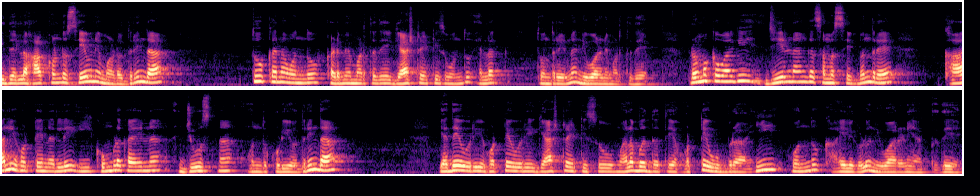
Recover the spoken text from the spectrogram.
ಇದೆಲ್ಲ ಹಾಕ್ಕೊಂಡು ಸೇವನೆ ಮಾಡೋದ್ರಿಂದ ತೂಕನ ಒಂದು ಕಡಿಮೆ ಮಾಡ್ತದೆ, ಗ್ಯಾಸ್ಟ್ರೈಟಿಸ್ ಒಂದು ಎಲ್ಲ ತೊಂದರೆಯನ್ನು ನಿವಾರಣೆ ಮಾಡ್ತದೆ. ಪ್ರಮುಖವಾಗಿ ಜೀರ್ಣಾಂಗ ಸಮಸ್ಯೆಗೆ ಬಂದರೆ ಖಾಲಿ ಹೊಟ್ಟೆಯಲ್ಲಿ ಈ ಕುಂಬಳಕಾಯಿನ ಜ್ಯೂಸ್ನ ಒಂದು ಕುಡಿಯೋದ್ರಿಂದ ಎದೆ ಉರಿ, ಹೊಟ್ಟೆ ಉರಿ, ಗ್ಯಾಸ್ಟ್ರೈಟಿಸು, ಮಲಬದ್ಧತೆ, ಹೊಟ್ಟೆ ಉಬ್ರ ಈ ಒಂದು ಕಾಯಿಲೆಗಳು ನಿವಾರಣೆಯಾಗ್ತದೆ.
